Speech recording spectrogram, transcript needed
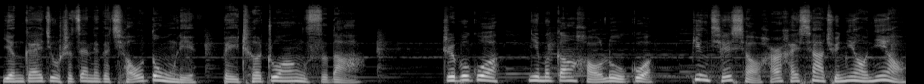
应该就是在那个桥洞里被车撞死的。只不过你们刚好路过，并且小孩还下去尿尿，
